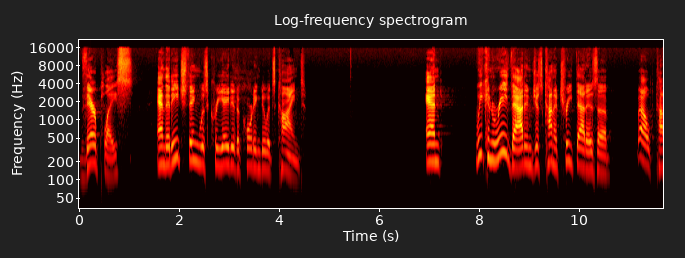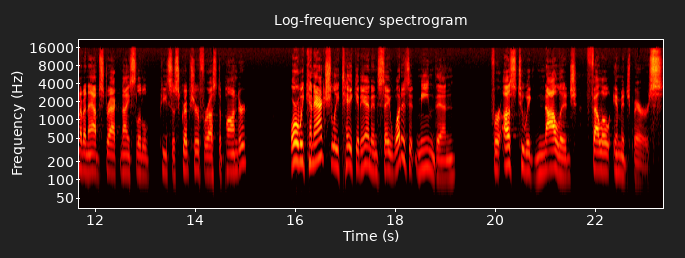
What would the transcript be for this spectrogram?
their place, and that each thing was created according to its kind. And we can read that and just kind of treat that as a, well, kind of an abstract, nice little piece of scripture for us to ponder. Or we can actually take it in and say, what does it mean then for us to acknowledge fellow image bearers?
